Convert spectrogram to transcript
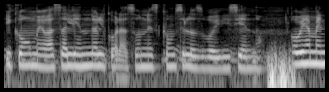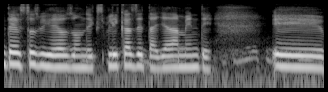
y cómo me va saliendo el corazón es como se los voy diciendo. Obviamente estos videos donde explicas detalladamente eh,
